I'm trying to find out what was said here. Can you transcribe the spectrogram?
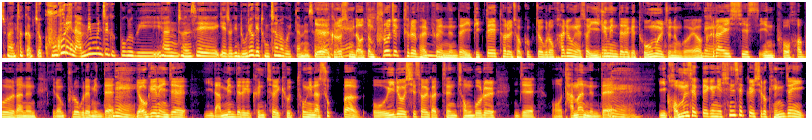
좀 안타깝죠. 구글이 난민 문제 극복을 위한 전 세계적인 노력에 동참하고 있다면서요? 예, 그렇습니다. 어떤 프로젝트를 발표했는데 이 빅데이터를 적극적으로 활용해서 이주민들에게 도움을 주는 거예요. 네. Crisis Info Hub라는 이런 프로그램인데 네. 여기에는 이제 이 난민들에게 근처의 교통이나 숙박, 뭐 의료 시설 같은 정보를 이제 어, 담았는데 네. 이 검은색 배경에 흰색 글씨로 굉장히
